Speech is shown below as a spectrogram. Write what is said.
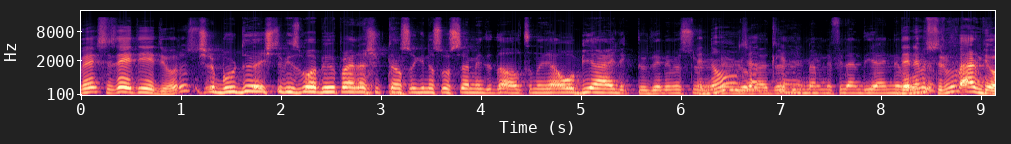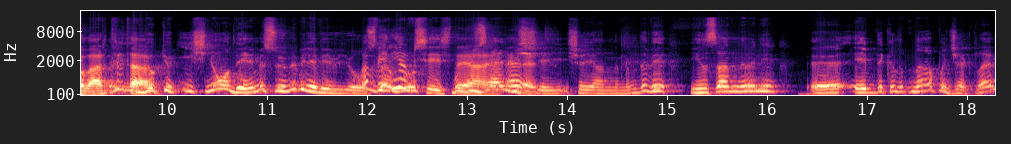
ve size hediye ediyoruz. Şimdi burada işte biz bu haberi paylaştıktan sonra yine sosyal medyada altına ya o bir aylıktır deneme sürümü E ne veriyorlardır yani? bilmem ne filan diyenler Deneme oldu. sürümü vermiyorlardır E, da. Yok yok iş ne o deneme sürümü bile veriyor olsa. veriyor bu, bir şey işte bu yani. güzel bir Evet. şey şey anlamında ve insanlar hani e, evde kalıp ne yapacaklar?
